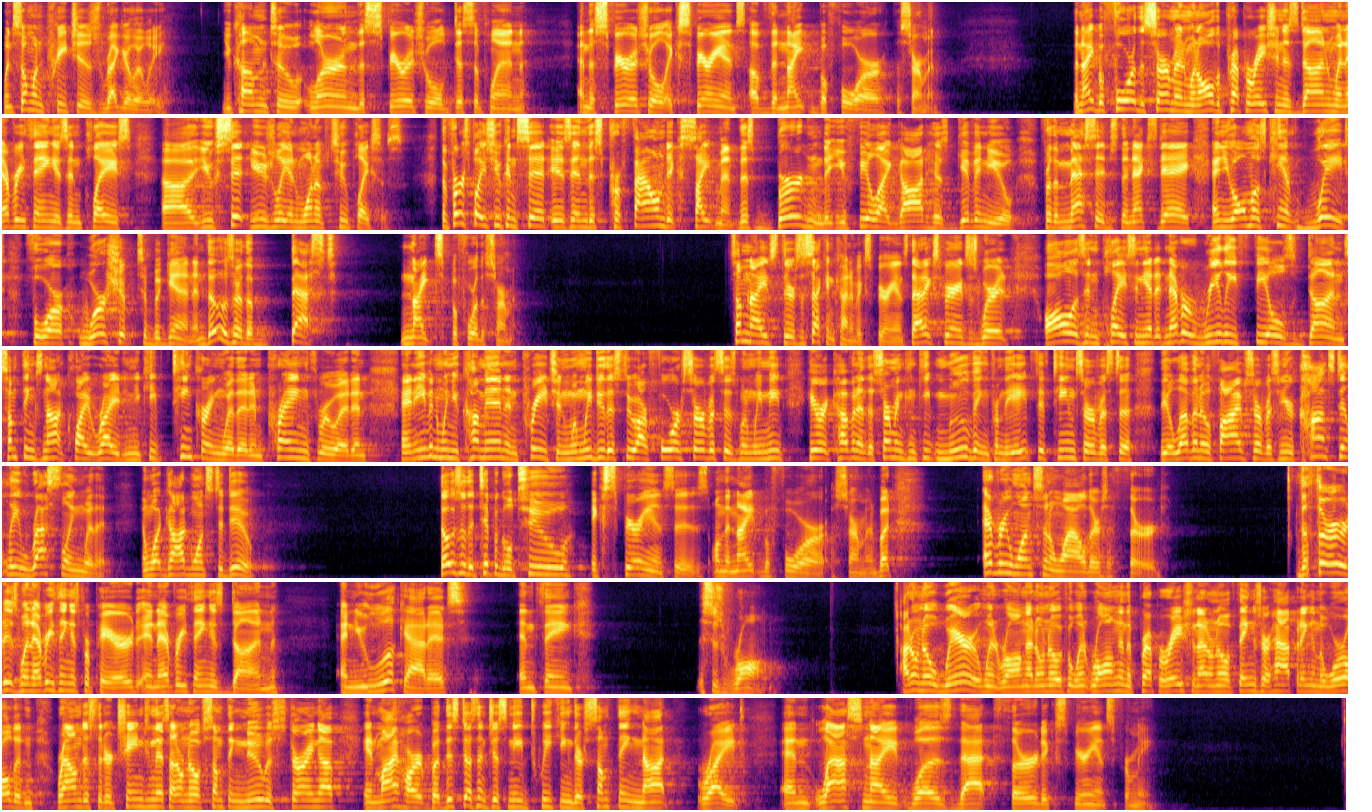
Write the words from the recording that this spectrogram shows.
When someone preaches regularly, you come to learn the spiritual discipline and the spiritual experience of the night before the sermon. The night before the sermon, when all the preparation is done, when everything is in place, uh, you sit usually in one of two places. The first place you can sit is in this profound excitement, this burden that you feel like God has given you for the message the next day, and you almost can't wait for worship to begin. And those are the best nights before the sermon. Some nights there's a second kind of experience. That experience is where it all is in place and yet it never really feels done. Something's not quite right and you keep tinkering with it and praying through it. And, and even when you come in and preach, and when we do this through our four services, when we meet here at Covenant, the sermon can keep moving from the 815 service to the 1105 service, and you're constantly wrestling with it and what God wants to do. Those are the typical two experiences on the night before a sermon. But every once in a while there's a third. The third is when everything is prepared and everything is done, and you look at it and think, this is wrong. I don't know where it went wrong. I don't know if it went wrong in the preparation. I don't know if things are happening in the world and around us that are changing this. I don't know if something new is stirring up in my heart, but this doesn't just need tweaking. There's something not right. And last night was that third experience for me.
